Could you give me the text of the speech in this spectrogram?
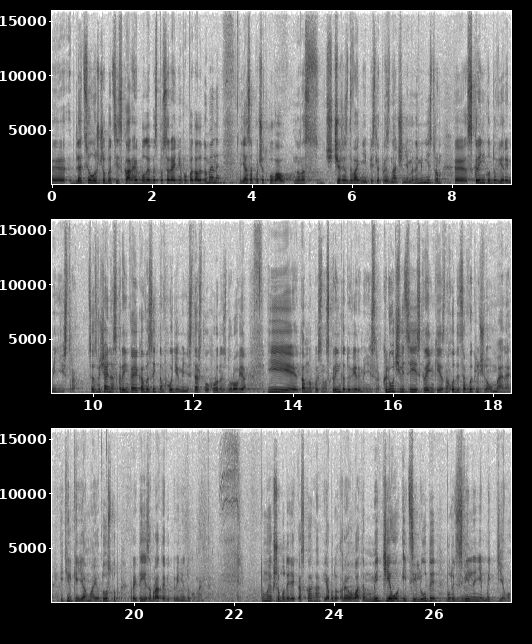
Е, Для цього, щоб ці скарги були безпосередньо попадали до мене, я започаткував на нас через два дні після призначення мене міністром е, скриньку довіри міністра. Це звичайна скринька, яка висить на вході в Міністерство охорони здоров'я, і там написано скринька довіри міністра. Ключ від цієї скриньки знаходиться виключно у мене, і тільки я маю доступ прийти і забрати відповідні документи. Тому, якщо буде якась скарга, я буду реагувати миттєво, і ці люди будуть звільнені миттєво.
